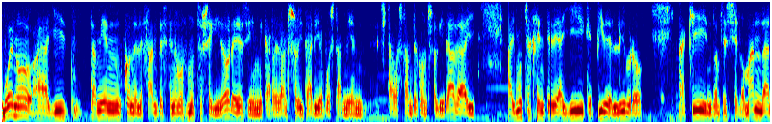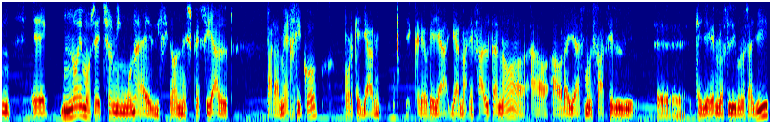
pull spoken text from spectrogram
Bueno, allí también con Elefantes tenemos muchos seguidores y mi carrera en solitario pues también está bastante consolidada y hay mucha gente de allí que pide el libro aquí, entonces se lo mandan. Eh, no hemos hecho ninguna edición especial para México porque ya creo que ya, ya no hace falta, ¿no? ahora ya es muy fácil eh, que lleguen los libros allí.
